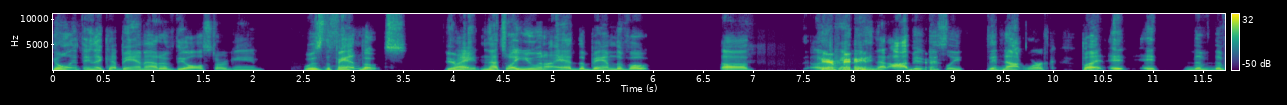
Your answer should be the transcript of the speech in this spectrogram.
The only thing that kept Bam out of the All Star game was the fan votes, yep. right? And that's why you and I had the Bam the vote uh, campaign. campaign. that obviously yeah. did not work, but it it the the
